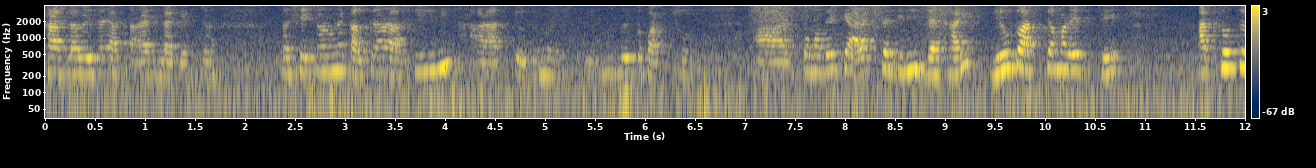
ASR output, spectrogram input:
খারাপ লাগে যায় আর টায়ার্ড লাগে একটা। তা সেই কারণে কালকে আর আসিনি, আর আজকে ওই জন্য এসেছি, বুঝতেই তো পারছ। আর তোমাদেরকে আর একটা জিনিস দেখাই, যেহেতু আজকে আমার এসছে, আজকে হচ্ছে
